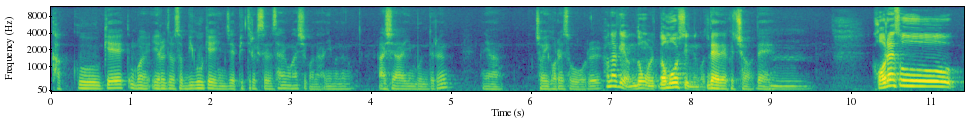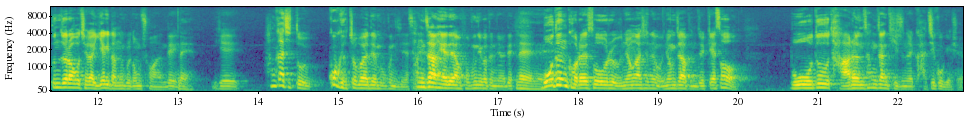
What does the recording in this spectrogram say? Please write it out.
각국의 뭐 예를 들어서 미국의 이제 비트렉스를 사용하시거나 아니면은 아시아인 분들은 그냥 저희 거래소를 편하게 연동을 넘어올 수 있는 거죠. 네네 그렇죠 네. 음, 거래소 분들하고 제가 이야기 나누는 걸 너무 좋아하는데 네. 이게 한 가지 또 꼭 여쭤봐야 되는 부분이 이제 상장에 대한 부분이거든요. 근데 네, 네. 모든 거래소를 운영하시는 운영자분들께서 모두 다른 상장 기준을 가지고 계셔요.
